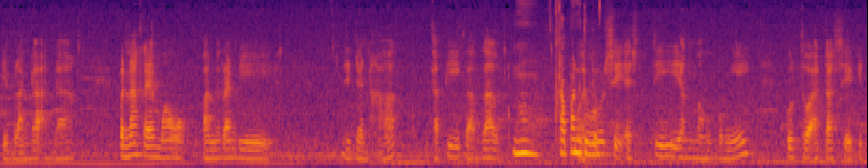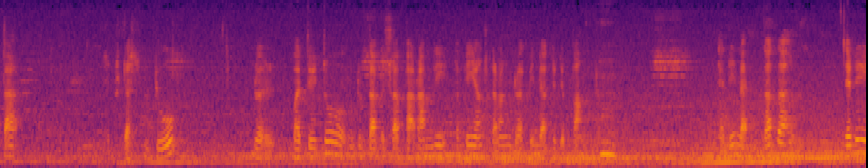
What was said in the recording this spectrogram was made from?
di Belanda ada pernah saya mau pameran di di Den Haag tapi gagal Hmm. kapan itu bu waktu si ST yang menghubungi untuk atasi kita sudah setuju. Waktu itu duta besar Pak Ramli tapi yang sekarang sudah pindah ke Jepang. Hmm. jadi tidak gagal jadi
